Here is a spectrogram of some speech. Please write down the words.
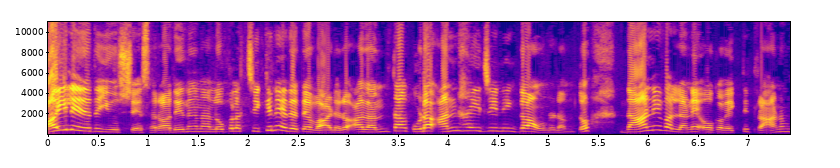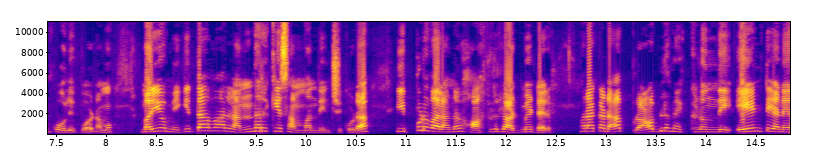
ఆయిల్ ఏదైతే యూజ్ చేశారో అదేవిధంగా నా లోపల చికెన్ ఏదైతే వాడారో అదంతా కూడా అన్హైజీనిక్గా ఉండడంతో దానివల్లనే ఒక వ్యక్తి ప్రాణం కోల్పోవడము మరియు మిగతా వాళ్ళందరికీ సంబంధించి కూడా ఇప్పుడు వాళ్ళందరూ హాస్పిటల్లో అడ్మిట్ అయ్యారు. మరి అక్కడ ప్రాబ్లం ఎక్కడుంది? ఏంటి అనే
